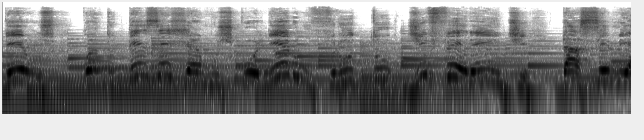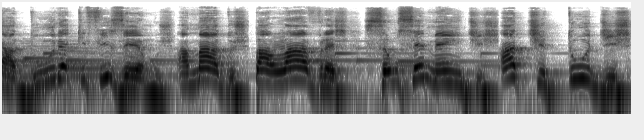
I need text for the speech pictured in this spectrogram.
Deus quando desejamos colher um fruto diferente da semeadura que fizemos. Amados, palavras são sementes, atitudes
